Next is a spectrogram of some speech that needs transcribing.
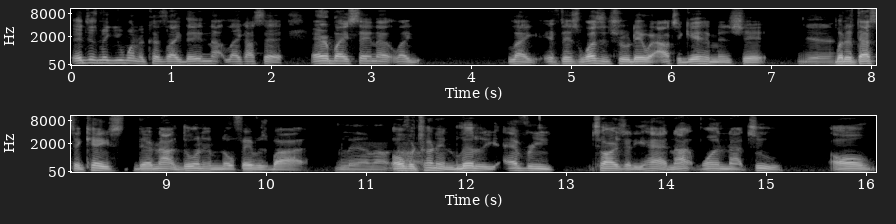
It just make you wonder because like they not like I said, everybody's saying that like like if this wasn't true, they were out to get him and shit. Yeah. But if that's the case, they're not doing him no favors by out. overturning literally every charge that he had. Not one, not two, all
